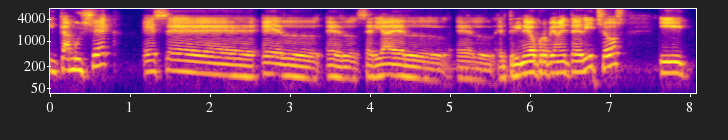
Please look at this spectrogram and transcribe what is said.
Y Camushek es eh, el, sería el, trineo propiamente dichos y,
